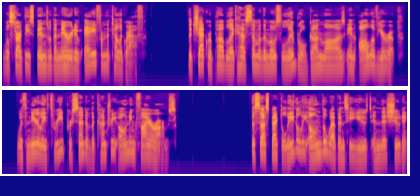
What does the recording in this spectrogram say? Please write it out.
We'll start these spins with a narrative A from the Telegraph. The Czech Republic has some of the most liberal gun laws in all of Europe, with nearly 3% of the country owning firearms. The suspect legally owned the weapons he used in this shooting.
